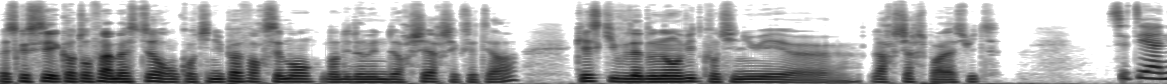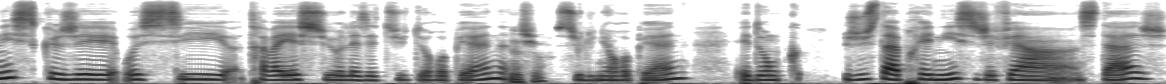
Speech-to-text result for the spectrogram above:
parce que c'est quand on fait un master, on continue pas forcément dans des domaines de recherche, etc. Qu'est-ce qui vous a donné envie de continuer euh, la recherche par la suite? C'était à Nice que j'ai aussi travaillé sur les études européennes. Sur l'Union européenne. Et donc, juste après Nice, j'ai fait un stage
